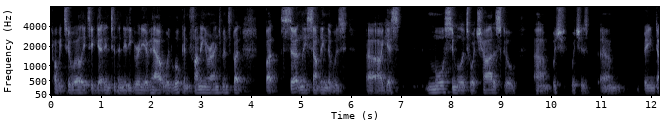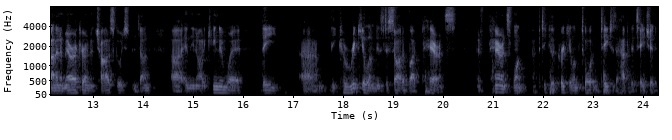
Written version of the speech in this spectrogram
probably too early to get into the nitty gritty of how it would look and funding arrangements, but but certainly something that was, uh, I guess, more similar to a charter school, um, which which has um, been done in America, and a charter school which has been done uh, in the United Kingdom, where the um, the curriculum is decided by parents. And if parents want a particular curriculum taught and teachers are happy to teach it,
